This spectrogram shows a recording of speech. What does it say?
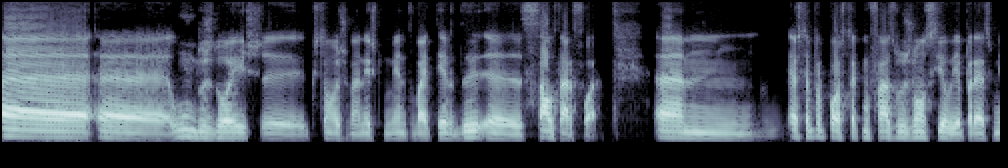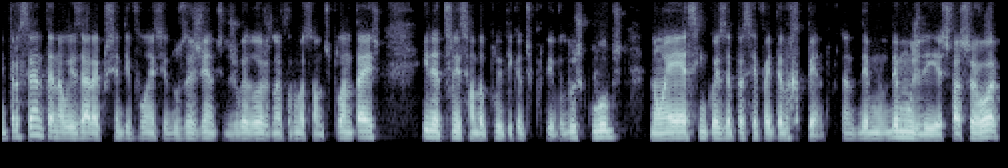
uh, um dos dois que estão a jogar neste momento vai ter de saltar fora. Um, esta proposta que me faz o João Cília parece-me interessante, analisar a crescente influência dos agentes, dos jogadores na formação dos plantéis e na definição da política desportiva dos clubes. Não é assim coisa para ser feita de repente. Portanto, dê-me dê uns dias, faz favor,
